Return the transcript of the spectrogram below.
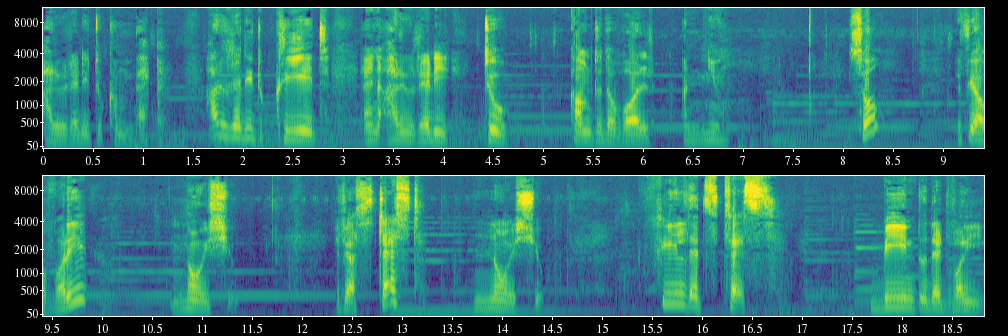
are you ready to come back? Are you ready to create? And are you ready to come to the world anew? So, if you are worried, no issue. If you are stressed, no issue. Feel that stress, be into that worry,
